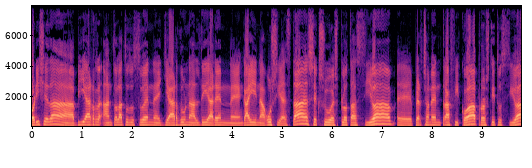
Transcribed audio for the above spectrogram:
horixe da bihar antolatu duzuen jardunaldiaren eh, gai nagusia ez da? Sexu esplotazioa, e, pertsonen trafikoa, prostituzioa.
